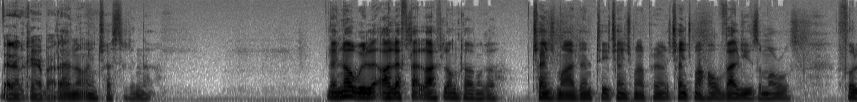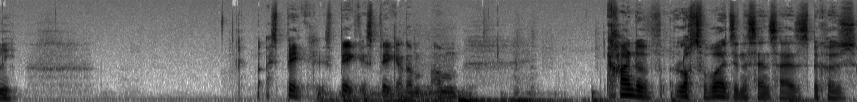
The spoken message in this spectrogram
They don't care about that. they're not interested in that. They know we. I left that life a long time ago. Changed my identity, changed my appearance, changed my whole values and morals fully. It's big. It's big. It's big, and I'm I'm kind of lost for words in the sense as because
